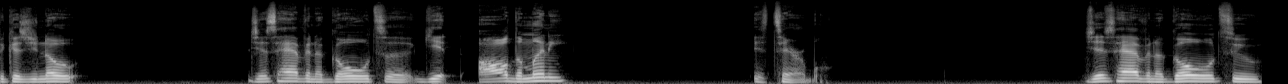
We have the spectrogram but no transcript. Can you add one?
Because you know just having a goal to get all the money is terrible. Just having a goal to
